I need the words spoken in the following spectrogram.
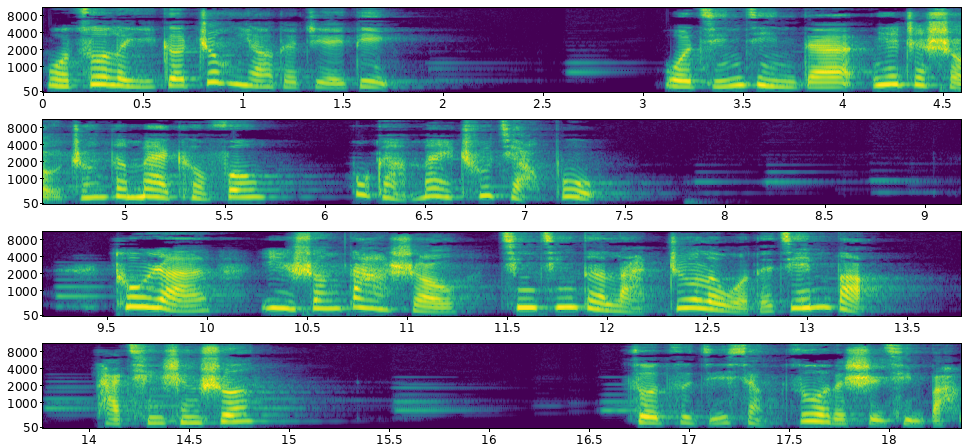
我做了一个重要的决定。我紧紧地捏着手中的麦克风，不敢迈出脚步。突然，一双大手轻轻地揽住了我的肩膀，他轻声说：“做自己想做的事情吧，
